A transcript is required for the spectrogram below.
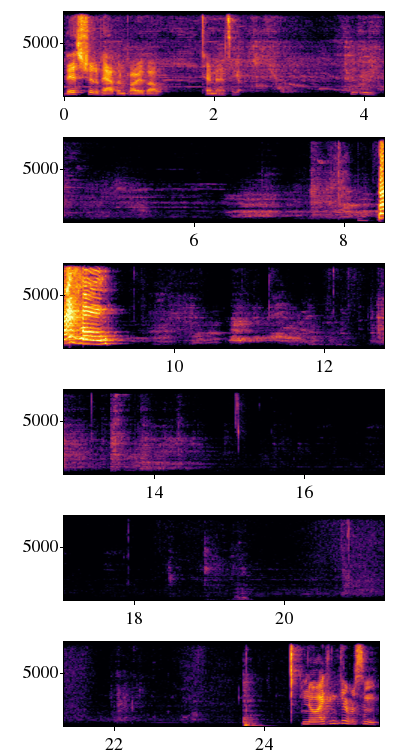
This should have happened probably about 10 minutes ago. Mm-mm. Bye ho. No, I think there was some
